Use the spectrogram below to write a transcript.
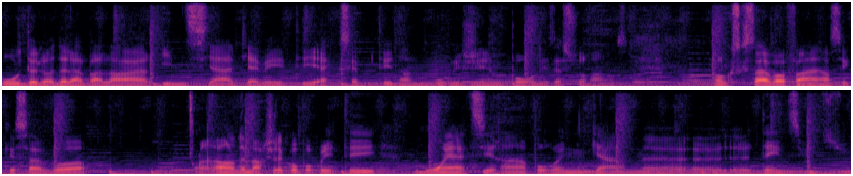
au-delà de la valeur initiale qui avait été acceptée dans le nouveau régime pour les assurances. Donc, ce que ça va faire, c'est que ça va rendre le marché de la copropriété moins attirant pour une gamme euh, euh, d'individus.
